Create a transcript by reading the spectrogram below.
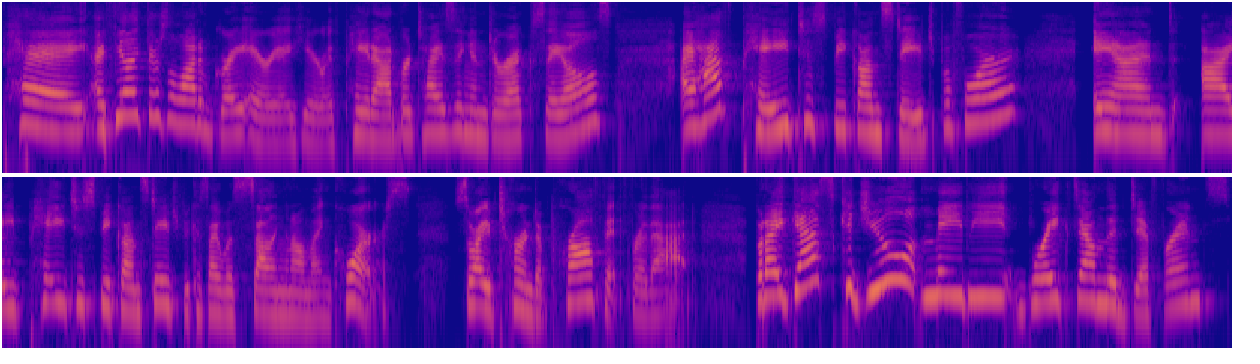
pay, I feel like there's a lot of gray area here with paid advertising and direct sales. I have paid to speak on stage before. And I paid to speak on stage because I was selling an online course. So I turned a profit for that. But I guess, could you maybe break down the difference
